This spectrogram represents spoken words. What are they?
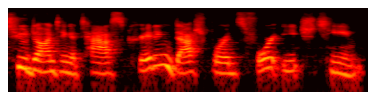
too daunting a task, creating dashboards for each team.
